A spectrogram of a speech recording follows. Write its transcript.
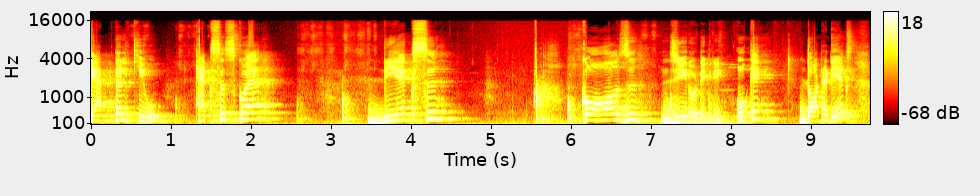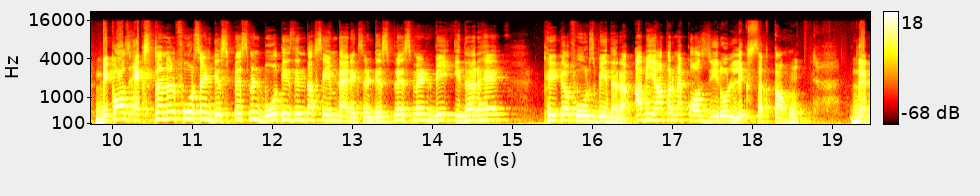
capital Q X square D X cos zero degree okay dot X because external force and displacement both is in the same direction displacement भी इधर है ठीक है फोर्स भी इधर है. अब यहाँ पर मैं कॉस ज़ीरो लिख सकता हूँ. Then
